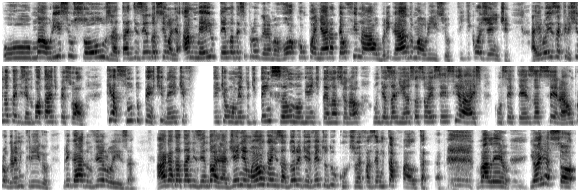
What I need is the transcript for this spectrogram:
O Maurício Souza está dizendo assim: olha, amei o tema desse programa, vou acompanhar até o final. Obrigado, Maurício. Fique com a gente. A Heloísa Cristina está dizendo: boa tarde, pessoal. Que assunto pertinente frente ao momento de tensão no ambiente internacional, onde as alianças são essenciais. Com certeza será um programa incrível. Obrigado, viu, Heloísa? A Agatha está dizendo: olha, a Jenny é a maior organizadora de evento do curso, vai fazer muita falta. Valeu. E olha só,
